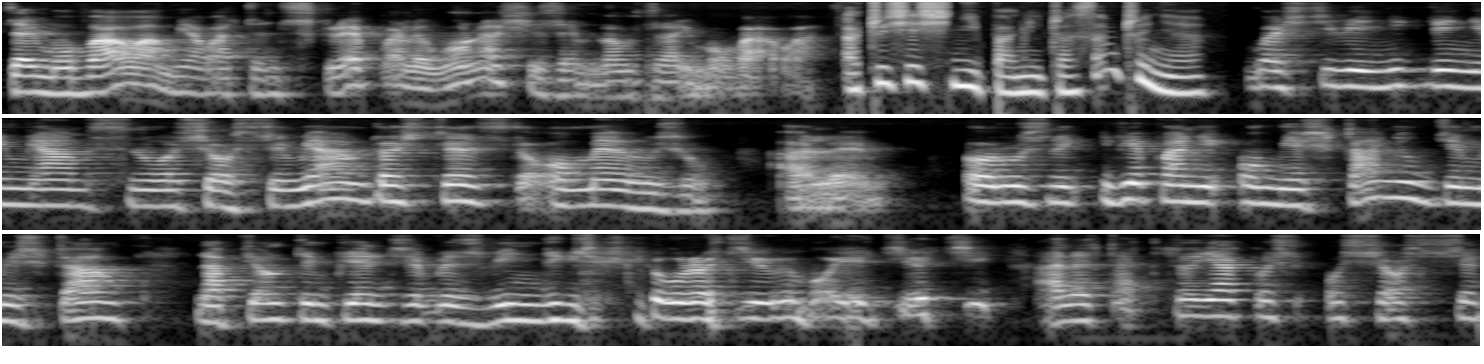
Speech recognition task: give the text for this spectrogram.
zajmowała, miała ten sklep, ale ona się ze mną zajmowała. A czy się śni pani czasem, czy nie? Właściwie nigdy nie miałam snu o siostrze. Miałam dość często o mężu, ale o różnych... I wie pani, o mieszkaniu, gdzie mieszkałam na piątym piętrze bez windy, gdzie się urodziły moje dzieci, ale tak to jakoś o siostrze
